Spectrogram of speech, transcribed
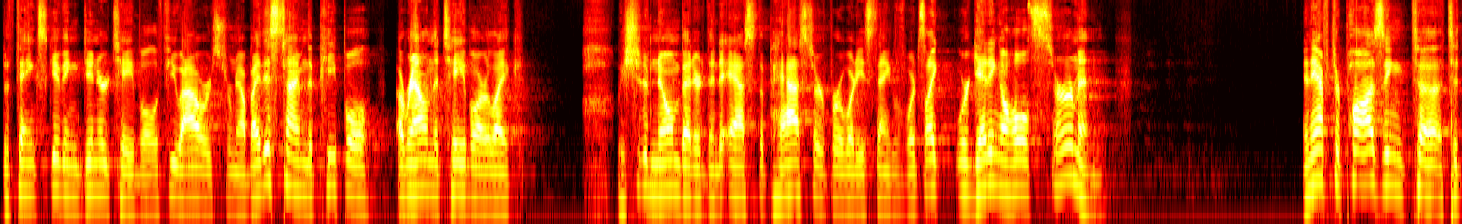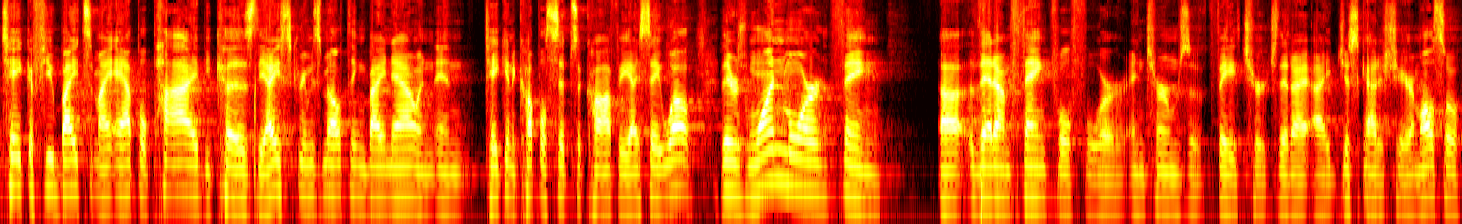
the Thanksgiving dinner table a few hours from now. By this time, the people around the table are like, we should have known better than to ask the pastor for what he's thankful for. It's like we're getting a whole sermon. And after pausing to, to take a few bites of my apple pie because the ice cream's melting by now and, and taking a couple sips of coffee, I say, well, there's one more thing uh, that I'm thankful for in terms of Faith Church that I, I just got to share. I'm also,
